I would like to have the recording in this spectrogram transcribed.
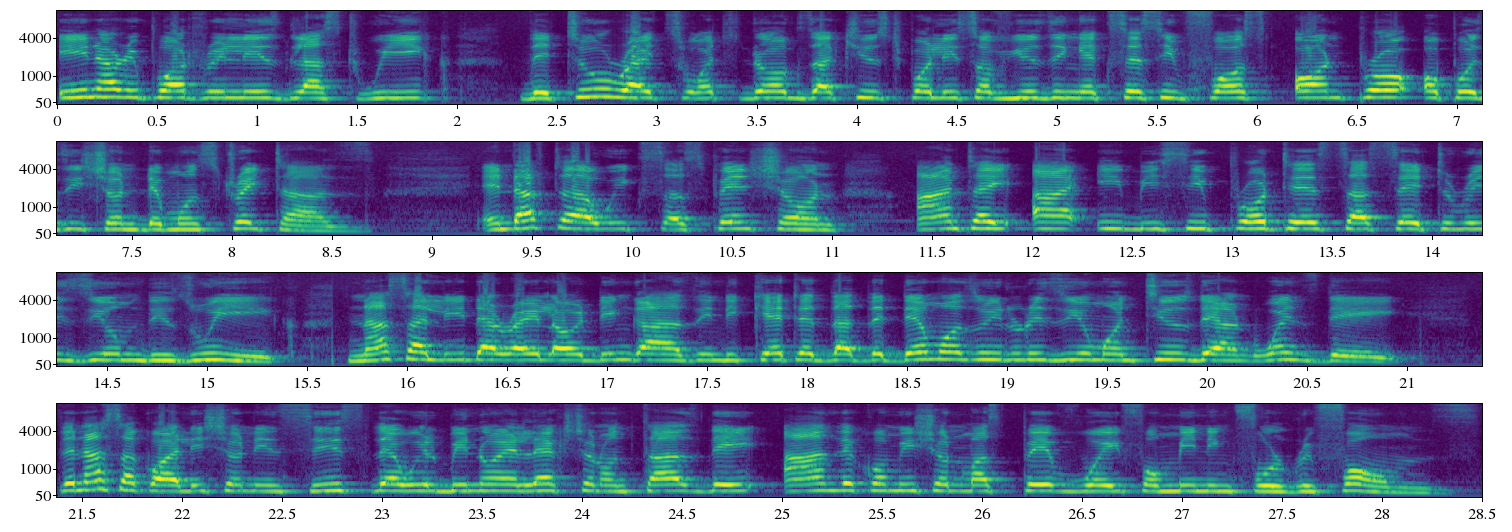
In a report released last week, the two rights watchdogs accused police of using excessive force on pro opposition demonstrators. And after a week's suspension, anti IEBC protests are set to resume this week. NASA leader Raila Odinga has indicated that the demos will resume on Tuesday and Wednesday. The NASA coalition insists there will be no election on Thursday and the commission must pave way for meaningful reforms.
